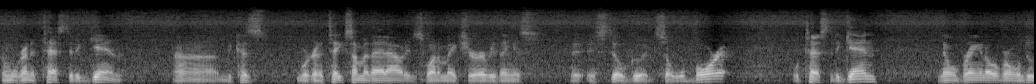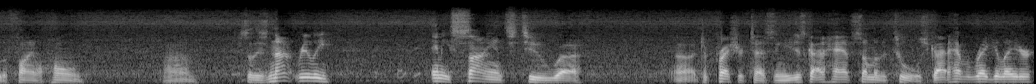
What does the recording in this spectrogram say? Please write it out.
and we're going to test it again uh, because we're going to take some of that out. I just want to make sure everything is, is still good. So we'll bore it, we'll test it again, and then we'll bring it over and we'll do the final hone. Um, so there's not really any science to uh, uh, to pressure testing. You just got to have some of the tools. You got to have a regulator.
